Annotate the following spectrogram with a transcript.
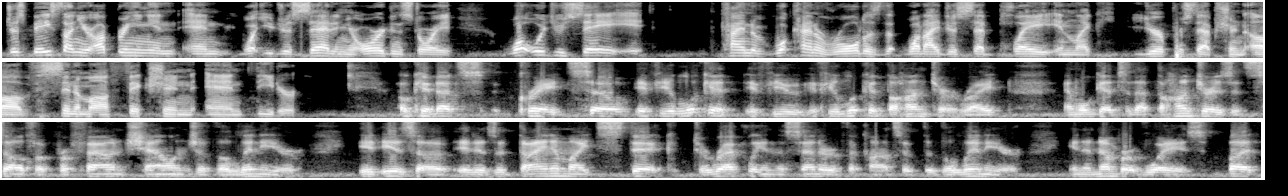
just based on your upbringing and and what you just said in your origin story what would you say it, kind of what kind of role does the, what I just said play in like your perception of cinema, fiction, and theater? Okay, that's great. So if you look at if you if you look at the hunter, right, and we'll get to that. The hunter is itself a profound challenge of the linear. It is a it is a dynamite stick directly in the center of the concept of the linear in a number of ways. But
